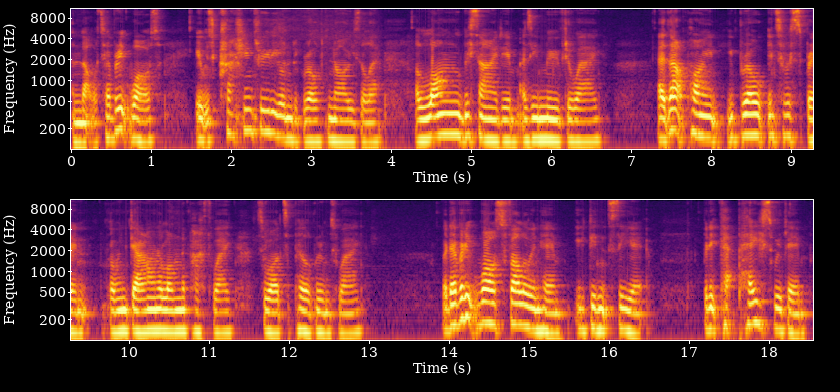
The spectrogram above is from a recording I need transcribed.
and that whatever it was, it was crashing through the undergrowth noisily along beside him as he moved away. At that point, he broke into a sprint, going down along the pathway towards the Pilgrim's Way. Whatever it was following him, he didn't see it, but it kept pace with him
